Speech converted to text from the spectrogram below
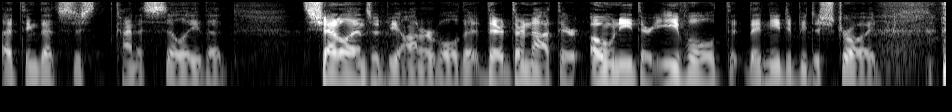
I think that's just kind of silly that. Shadowlands would be honorable. They- They're they're not. They're Oni. They're evil. They need to be destroyed.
